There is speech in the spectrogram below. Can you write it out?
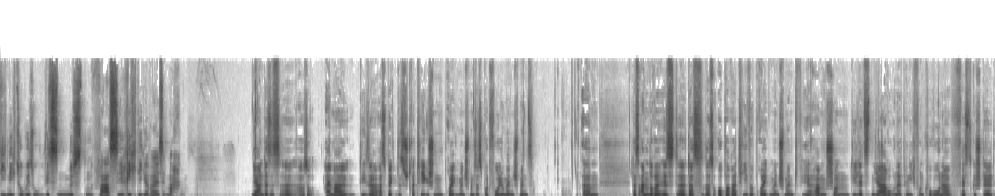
die nicht sowieso wissen müssten, was sie richtigerweise machen. Ja, und das ist äh, also einmal dieser Aspekt des strategischen Projektmanagements, des Portfolio-Managements. Ähm, das andere ist äh, das, das operative Projektmanagement. Wir haben schon die letzten Jahre unabhängig von Corona festgestellt,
